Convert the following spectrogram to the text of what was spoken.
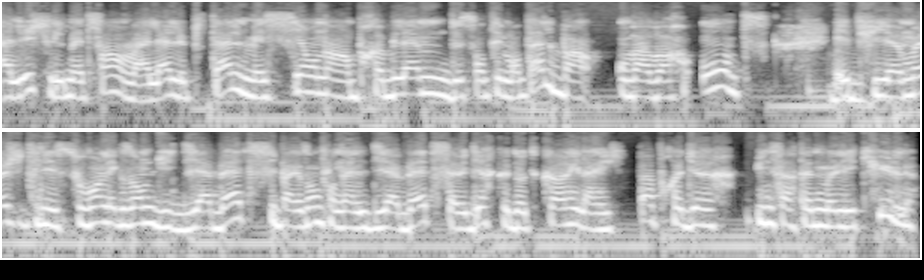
aller chez le médecin on va aller à l'hôpital mais si on a un problème de santé mentale ben on va avoir honte. Et puis euh, moi j'utilise souvent l'exemple du diabète. Si par exemple on a le diabète ça veut dire que notre corps il arrive pas à produire une certaine molécule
